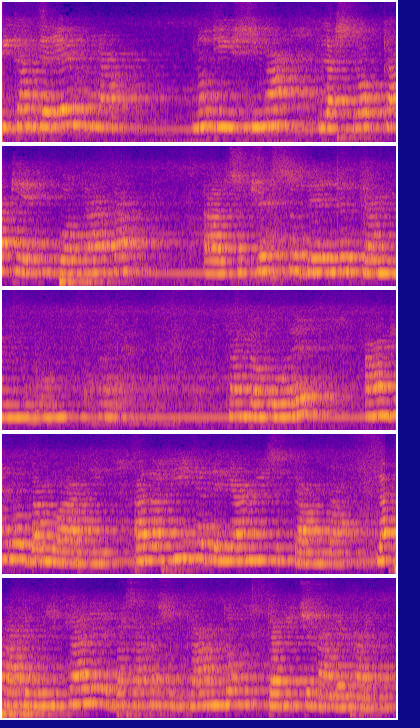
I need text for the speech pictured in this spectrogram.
Vi canteremo una notissima filastrocca che fu portata al successo del can... cantautore Angelo Banguardi alla fine degli anni 70. La parte musicale è basata sul canto tradizionale ebraico.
